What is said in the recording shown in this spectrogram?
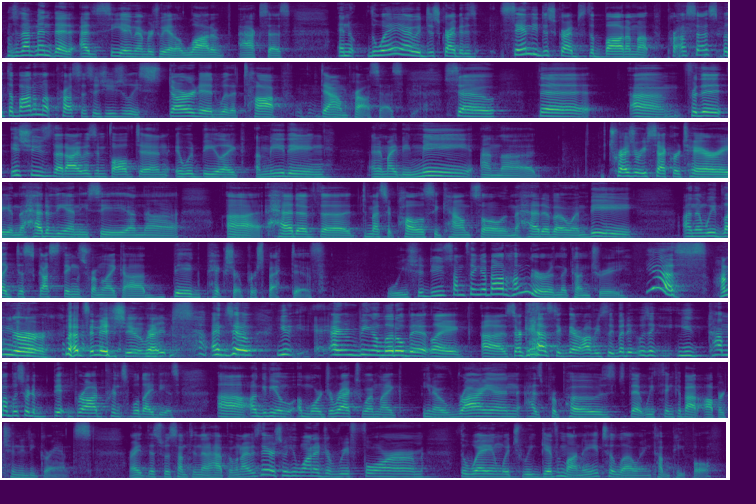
So that meant that as CA members, we had a lot of access. And the way I would describe it is Sandy describes the bottom up process, but the bottom up process is usually started with a top down process. So the um, for the issues that I was involved in, it would be like a meeting, and it might be me and the Treasury Secretary and the head of the NEC and the uh, head of the Domestic Policy Council and the head of OMB, and then we'd like discuss things from like a big picture perspective. We should do something about hunger in the country. Yes, hunger. That's an issue, right? And so you, I'm being a little bit like uh, sarcastic there, obviously, but it was like you come up with sort of bit broad principled ideas. Uh, I'll give you a, a more direct one. Like you know, Ryan has proposed that we think about opportunity grants. Right? This was something that happened when I was there. So he wanted to reform the way in which we give money to low income people.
